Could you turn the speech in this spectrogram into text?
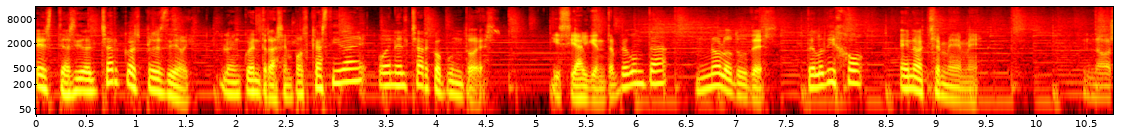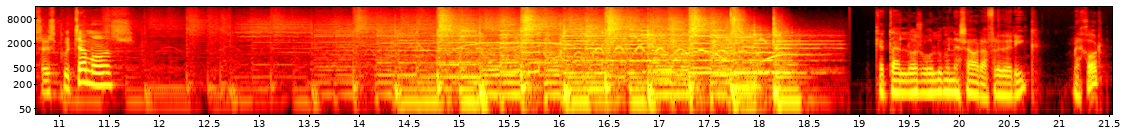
este ha sido el Charco Express de hoy. Lo encuentras en Podcastidae o en elcharco.es. Y si alguien te pregunta, no lo dudes. Te lo dijo en HMM. ¡Nos escuchamos! ¿Qué tal los volúmenes ahora, Frederic? ¿Mejor?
